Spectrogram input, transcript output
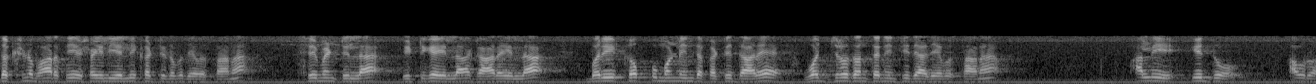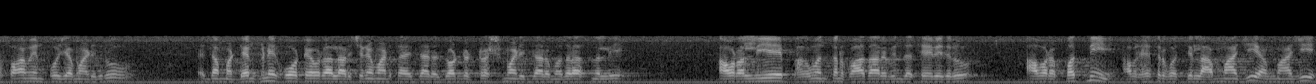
ದಕ್ಷಿಣ ಭಾರತೀಯ ಶೈಲಿಯಲ್ಲಿ ಕಟ್ಟಿರುವ ದೇವಸ್ಥಾನ. ಸಿಮೆಂಟ್ ಇಲ್ಲ, ಇಟ್ಟಿಗೆ ಇಲ್ಲ, ಗಾರೆ ಇಲ್ಲ. ಬರೀ ಕಪ್ಪು ಮಣ್ಣಿಂದ ಕಟ್ಟಿದ್ದಾರೆ, ವಜ್ರದಂತೆ ನಿಂತಿದೆ ಆ ದೇವಸ್ಥಾನ. ಅಲ್ಲಿ ಇದ್ದು ಅವರು ಸ್ವಾಮಿಯನ್ನು ಪೂಜೆ ಮಾಡಿದ್ರು. ನಮ್ಮ ಡೆಂಕಣಿ ಕೋಟೆಯವರೆಲ್ಲ ಅರ್ಚನೆ ಮಾಡ್ತಾ ಇದ್ದಾರೆ, ದೊಡ್ಡ ಟ್ರಸ್ಟ್ ಮಾಡಿದ್ದಾರೆ ಮದ್ರಾಸ್ನಲ್ಲಿ. ಅವರಲ್ಲಿಯೇ ಭಗವಂತನ ಪಾದಾರವಿಂದ ಸೇರಿದರು. ಅವರ ಪತ್ನಿ, ಅವರ ಹೆಸರು ಗೊತ್ತಿಲ್ಲ, ಅಮ್ಮಾಜಿ ಅಮ್ಮಾಜಿ,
